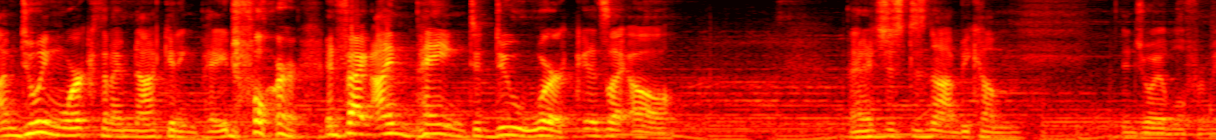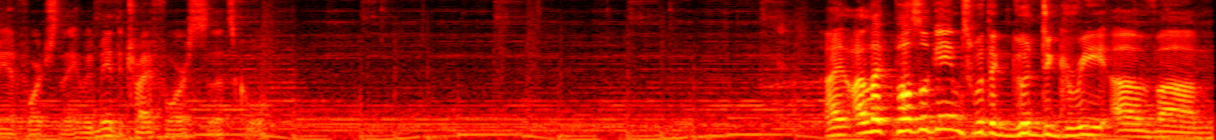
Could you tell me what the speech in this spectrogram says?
I'm doing work that I'm not getting paid for. In fact, I'm paying to do work. It's like, oh. And it just does not become enjoyable for me, unfortunately. We made the Triforce, so that's cool. I, I like puzzle games with a good degree of um,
